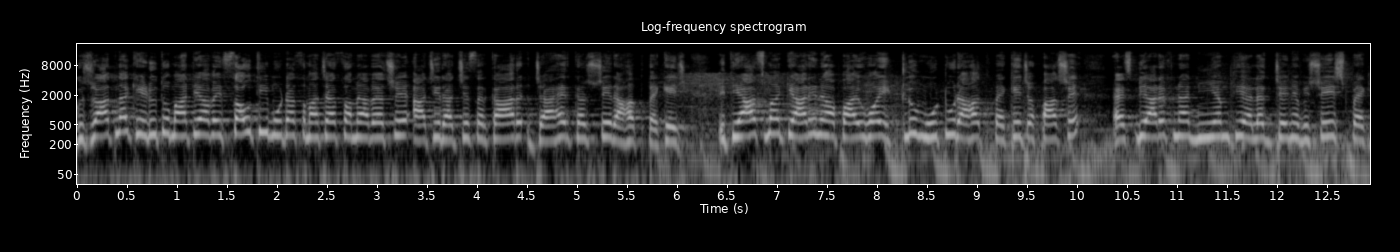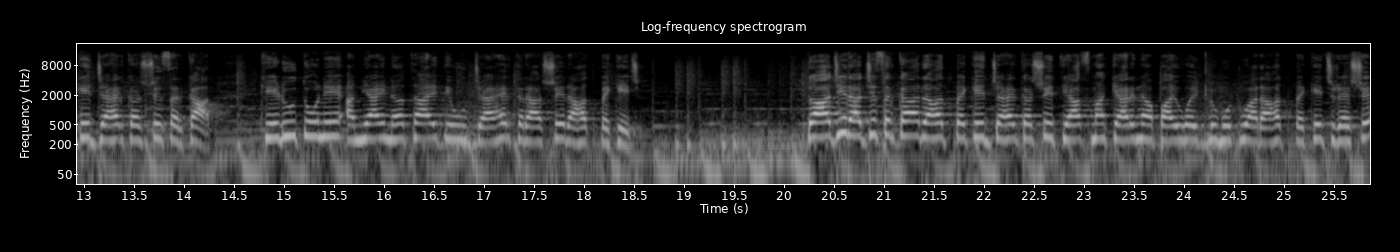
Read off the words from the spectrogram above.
ગુજરાતના ખેડૂતો માટે હવે સૌથી મોટા સમાચાર સામે આવ્યા છે. આજે રાજ્ય સરકાર જાહેર કરશે રાહત પેકેજ. ઇતિહાસમાં ક્યારે ન અપાયું હોય એટલું મોટું રાહત પેકેજ અપાશે. એસડીઆરએફના નિયમથી અલગ જઈને વિશેષ પેકેજ જાહેર કરશે સરકાર. ખેડૂતોને અન્યાય ન થાય તેવું જાહેર કરાશે રાહત પેકેજ. તો આજે રાજ્ય સરકાર રાહત પેકેજ જાહેર કરશે. ઇતિહાસમાં ક્યારે ન અપાયું હોય એટલું મોટું આ રાહત પેકેજ રહેશે.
